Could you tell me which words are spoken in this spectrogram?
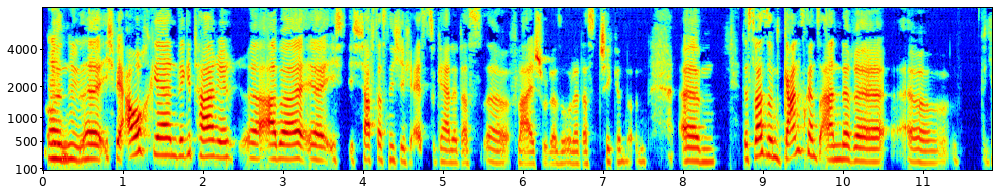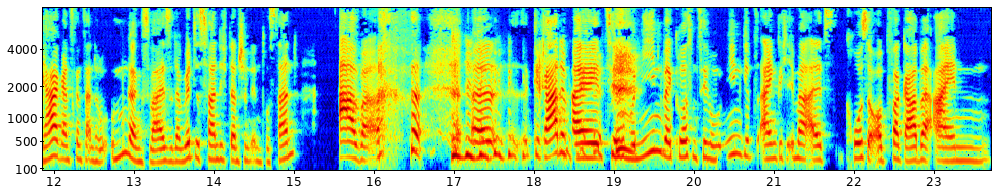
und mhm. äh, ich wäre auch gern Vegetarier, äh, aber äh, ich, ich schaffe das nicht, ich esse zu gerne das äh, Fleisch oder so oder das Chicken. Und ähm, das war so ein ganz, ganz andere, äh, ja, ganz, ganz andere Umgangsweise damit. Das fand ich dann schon interessant. Aber äh, gerade bei Zeremonien, bei großen Zeremonien gibt's eigentlich immer als große Opfergabe ein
